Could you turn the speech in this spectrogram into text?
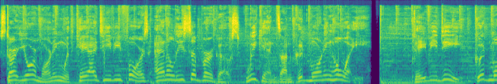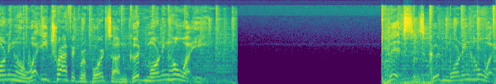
Start your morning with KITV4's Annalisa Burgos. Weekends on Good Morning Hawaii. Davey D. Good Morning Hawaii traffic reports on Good Morning Hawaii. This is Good Morning Hawaii.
